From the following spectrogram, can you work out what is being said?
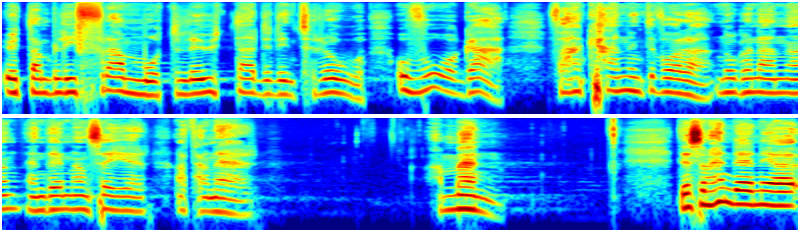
utan bli framåtlutad i din tro och våga. För han kan inte vara någon annan än den han säger att han är. Amen. Det som hände när jag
